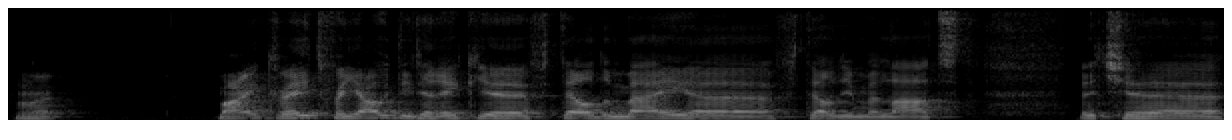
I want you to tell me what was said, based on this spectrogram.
Nee. Maar ik weet van jou, Diederik, je vertelde mij, eh, vertelde je me laatst, dat je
